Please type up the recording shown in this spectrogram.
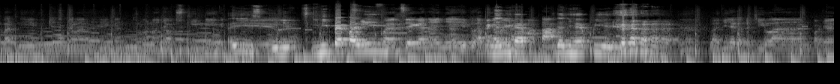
banget nih bocah setelannya ya kan. Celananya skinny gitu. Ih, skinny skinny pep anjing. Fans ya kan anjing. Ya gitu. Tapi nggak Jadi pakai happy, mata. jadi happy anjing. bajunya agak kecilan pakai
